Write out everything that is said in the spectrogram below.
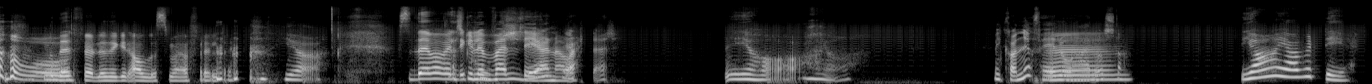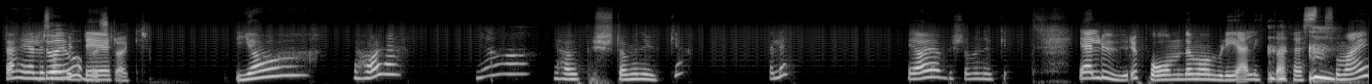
Men det føler sikkert alle som er foreldre. ja. Så det var Jeg skulle skulle veldig gjerne ha vært der. Ja. Ja. Vi kan jo feire henne her også. Eh, Ja, jeg har vurdert det. Jeg har Du liksom har jo vurdert bursdag. Ja, jeg har det. Ja. Jeg har jo bursdag om en uke. Eller? Ja, jeg har bursdag om en uke. Jeg lurer på om det må bli ei lita fest for meg.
